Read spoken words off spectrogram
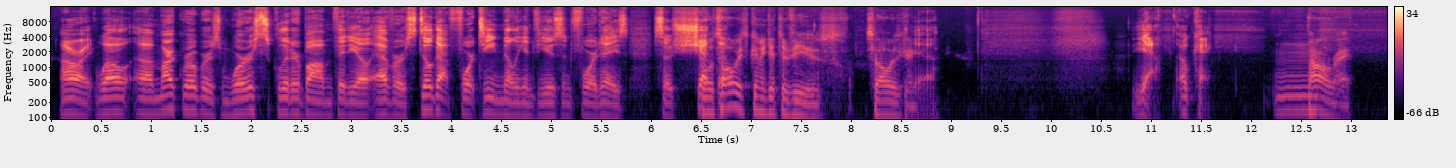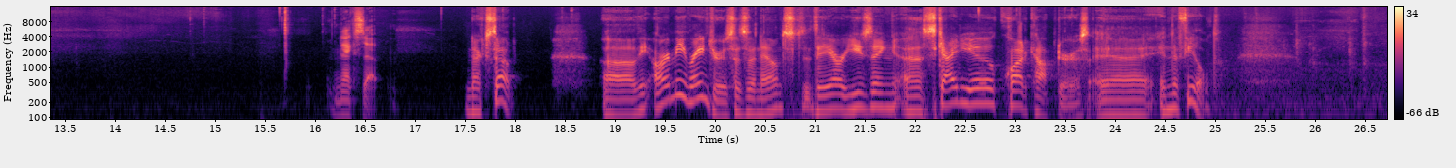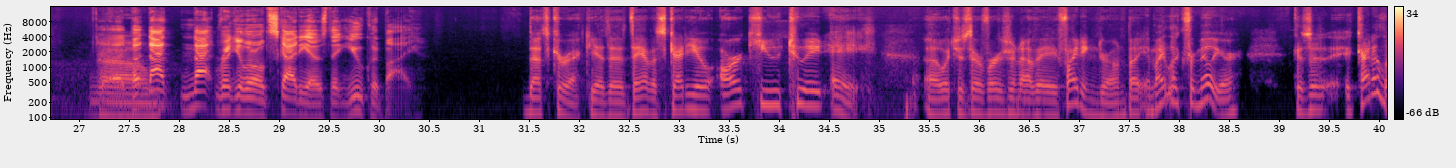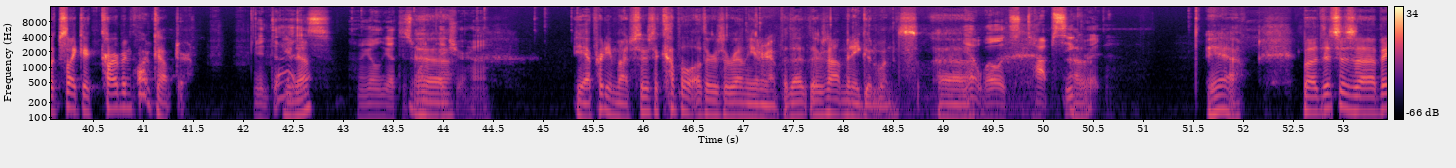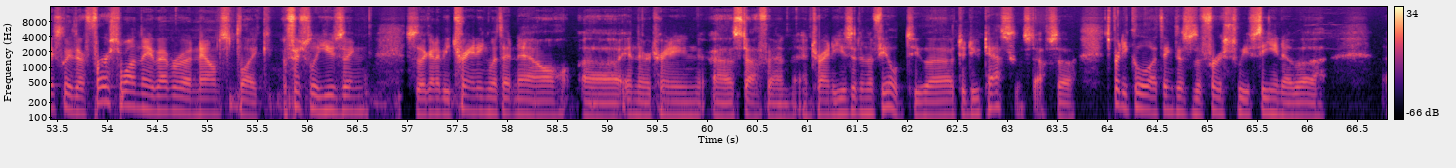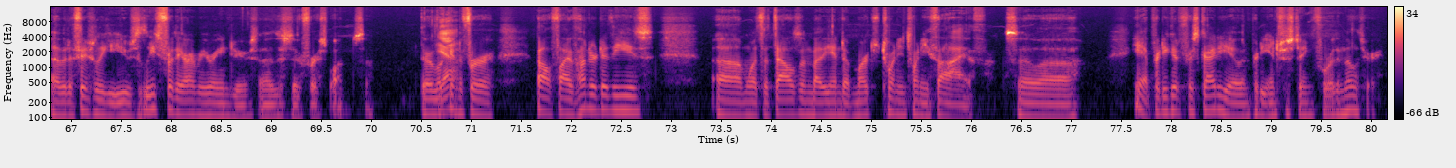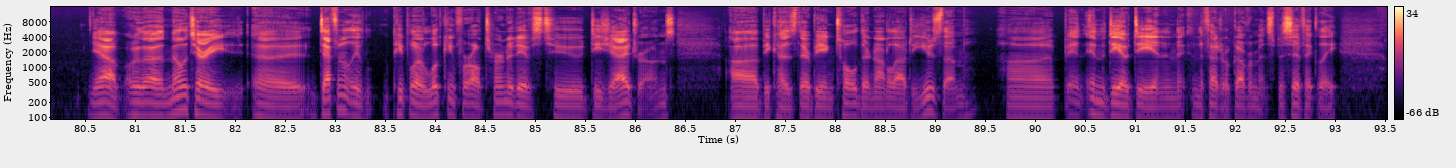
All right. Well, uh, Mark Rober's worst glitter bomb video ever still got 14 million views in four days. So shut well, it's the always going to get the views. It's always going to. yeah. Yeah. Okay. Mm, All right. Next up. Next up, uh, the Army Rangers has announced they are using uh, Skydio quadcopters uh, in the field. Uh, but Um, not not regular old Skydios that you could buy. That's correct. Yeah, the, they have a Skydio RQ28A, uh, which is their version of a fighting drone, but it might look familiar because it, it kind of looks like a carbon quadcopter. It does. You know? We only got this one Uh, picture, huh? Yeah, pretty much. There's a couple others around the internet, but that, there's not many good ones. Uh, yeah, well, it's top secret. Yeah. But this is uh, basically their first one they've ever announced, like officially using. So they're going to be training with it now uh, in their training uh, stuff and, and trying to use it in the field to uh, to do tasks and stuff. So it's pretty cool. I think this is the first we've seen of uh, of it officially used, at least for the Army Rangers. Uh, this is their first one. So they're looking Yeah. for about 500 of these, um, with a thousand by the end of March 2025. So uh, yeah, pretty good for Skydio and pretty interesting for the military. Yeah, the military uh, definitely people are looking for alternatives to DJI drones uh, because they're being told they're not allowed to use them uh, in, in the DoD and in the, in the federal government specifically,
